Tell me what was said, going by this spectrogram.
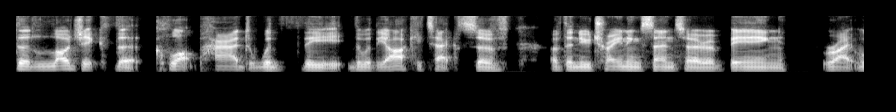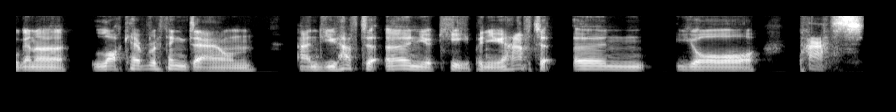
the logic that Klopp had with the with the architects of of the new training center of being right we're going to lock everything down and you have to earn your keep and you have to earn your pass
